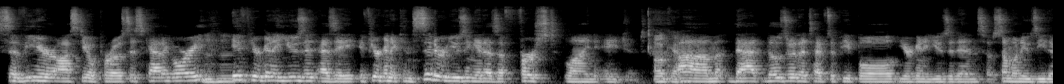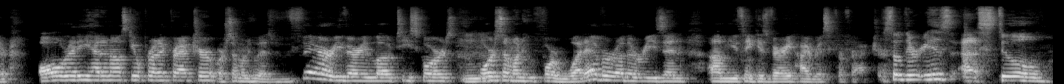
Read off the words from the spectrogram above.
severe osteoporosis category. Mhm. If you're going to use it as a, if you're going to consider using it as a first line agent, Okay. um, that those are the types of people you're going to use it in. So someone who's either already had an osteoporotic fracture, or someone who has very very low T scores, Mhm. or someone who for whatever other reason um, you think is very high risk for fracture. So there is uh, still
